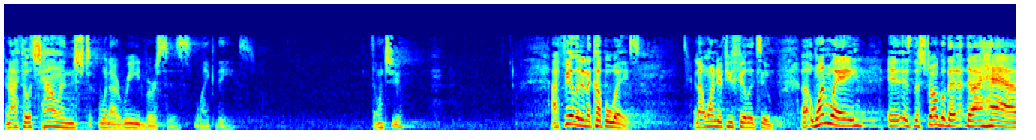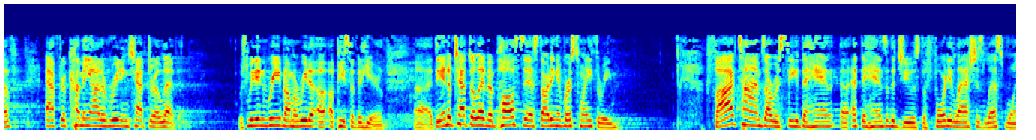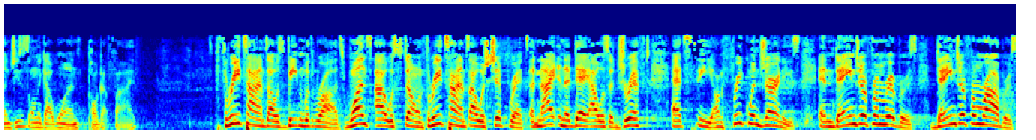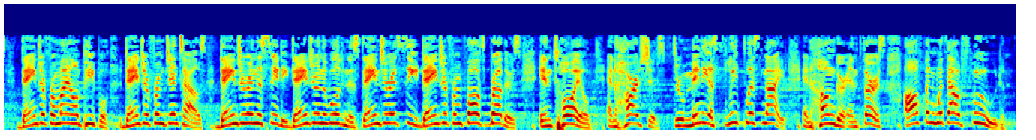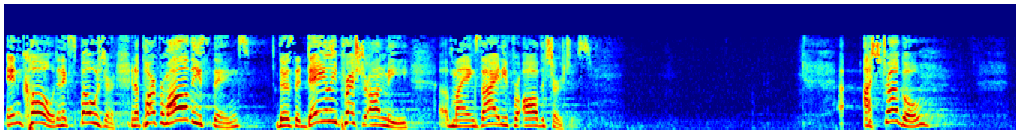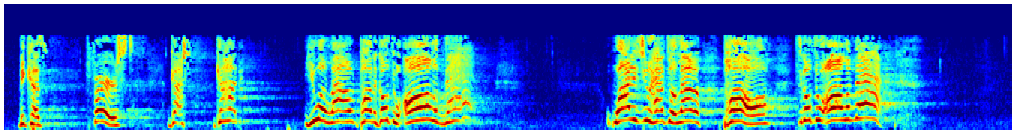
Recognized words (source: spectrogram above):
And I feel challenged when I read verses like these. Don't you? I feel it in a couple ways. And I wonder if you feel it too. Uh, one way is the struggle that, that I have after coming out of reading chapter 11, which we didn't read, but I'm going to read a, a, piece of it here. Uh, at the end of chapter 11, Paul says, starting in verse 23, Five times I received the hand, uh, at the hands of the Jews the 40 lashes less one. Jesus only got one. Paul got five. Three times I was beaten with rods. Once I was stoned. Three times I was shipwrecked. A night and a day I was adrift at sea on frequent journeys in danger from rivers, danger from robbers, danger from my own people, danger from Gentiles, danger in the city, danger in the wilderness, danger at sea, danger from false brothers, in toil and hardships through many a sleepless night and hunger and thirst, often without food, in cold and exposure. And apart from all these things, there's the daily pressure on me of my anxiety for all the churches. I struggle because first, gosh, God, you allowed Paul to go through all of that? Why did you have to allow Paul to go through all of that?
